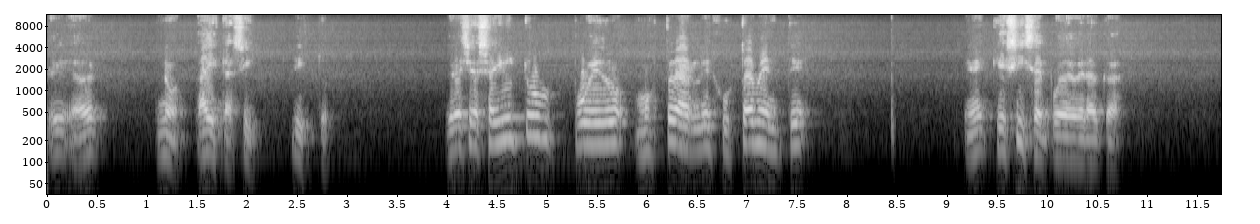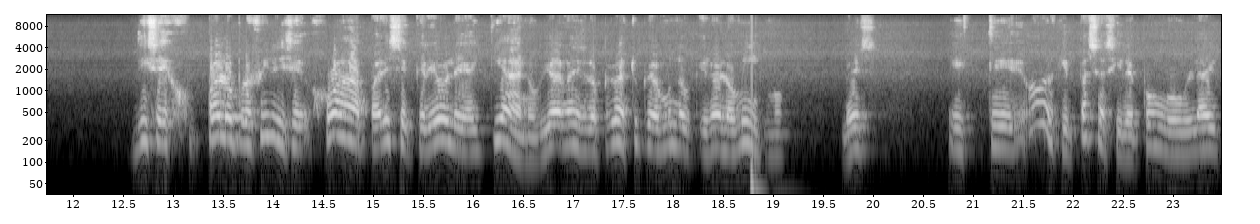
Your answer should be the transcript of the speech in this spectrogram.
Eh, a ver. No, ahí está, sí. Listo. Gracias a YouTube puedo mostrarles justamente eh, que sí se puede ver acá. Dice Pablo Profil, dice, Juan parece creole haitiano, vio a los primeros estúpidos del mundo que no es lo mismo. ¿Ves? Este, qué pasa si le pongo un like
